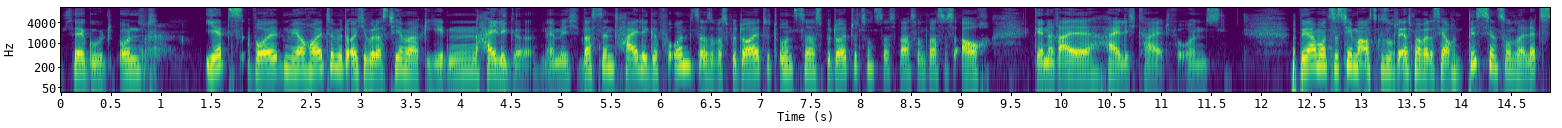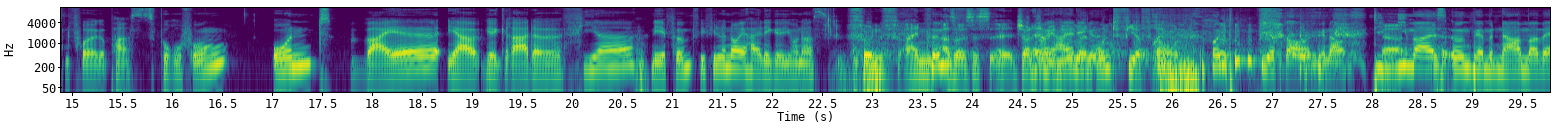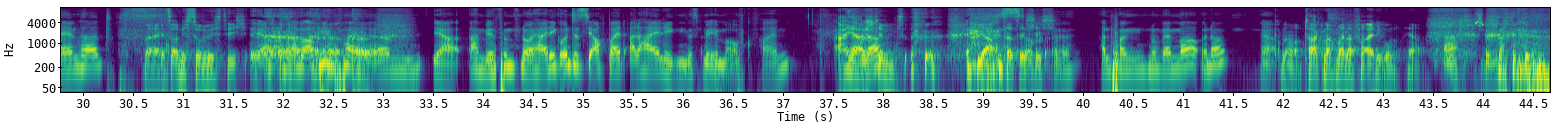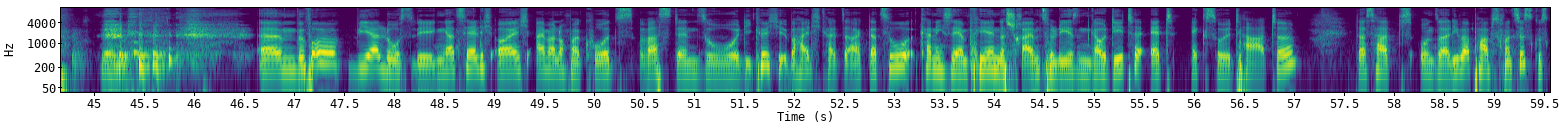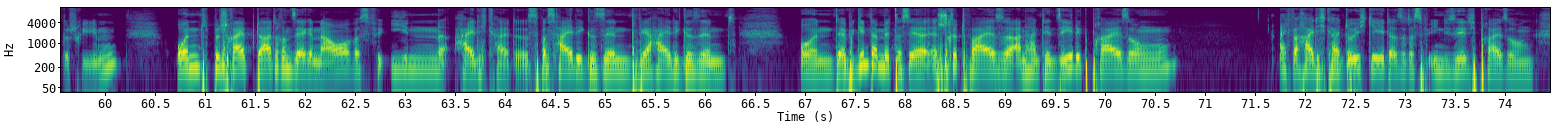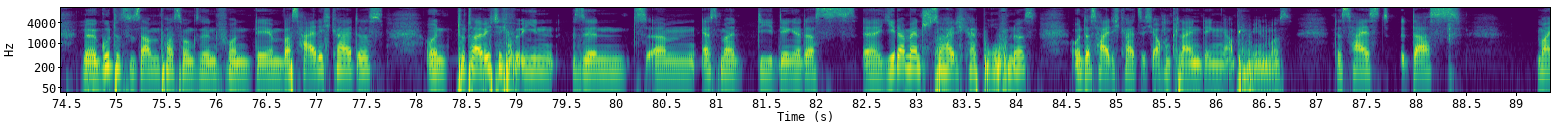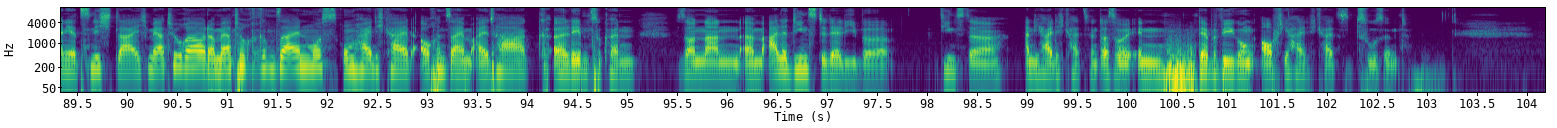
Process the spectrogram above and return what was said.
Sehr gut. Und jetzt wollten wir heute mit euch über das Thema reden, Heilige. Nämlich, was sind Heilige für uns? Also was bedeutet uns das? Bedeutet uns das was? Und was ist auch generell Heiligkeit für uns? Wir haben uns das Thema ausgesucht, erstmal, weil das ja auch ein bisschen zu unserer letzten Folge passt, Berufung. Und weil ja wir gerade vier, nee fünf, wie viele neue Heilige, Jonas? Fünf. Ein, fünf also es ist äh, John Henry Newman und vier Frauen. und vier Frauen, genau, die ja. niemals irgendwer mit Namen erwähnt hat. Nein, ist auch nicht so wichtig. Ja, aber auf jeden Fall, ähm, ja, haben wir fünf neue Heilige und es ist ja auch bald Allerheiligen, ist mir eben aufgefallen. Ah ja, oder? stimmt. ja, tatsächlich. Doch, äh, Anfang November, oder? Ja. Genau, Tag nach meiner Vereidigung, ja. Ah, schön. Sehr gut. Ähm, bevor wir loslegen, erzähle ich euch einmal noch mal kurz, was denn so die Kirche über Heiligkeit sagt. Dazu kann ich sehr empfehlen, das Schreiben zu lesen, Gaudete et Exultate. Das hat unser lieber Papst Franziskus geschrieben und beschreibt darin sehr genau, was für ihn Heiligkeit ist, was Heilige sind, wer Heilige sind. Und er beginnt damit, dass er schrittweise anhand den Seligpreisungen einfach Heiligkeit durchgeht, also dass für ihn die Seligpreisungen eine gute Zusammenfassung sind von dem, was Heiligkeit ist. Und total wichtig für ihn sind ähm, erstmal die Dinge, dass äh, jeder Mensch zur Heiligkeit berufen ist und dass Heiligkeit sich auch in kleinen Dingen abspielen muss. Das heißt, dass man jetzt nicht gleich Märtyrer oder Märtyrerin sein muss, um Heiligkeit auch in seinem Alltag äh, leben zu können, sondern ähm, alle Dienste der Liebe, Dienste an die Heiligkeit sind, also in der Bewegung auf die Heiligkeit zu sind.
